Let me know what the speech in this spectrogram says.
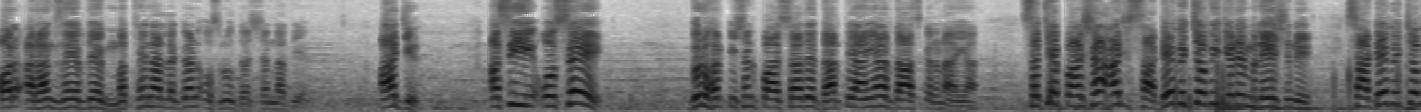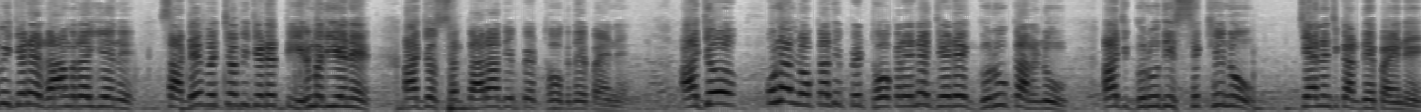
ਔਰ ਔਰੰਗਜ਼ੇਬ ਦੇ ਮੱਥੇ ਨਾਲ ਲੱਗਣ ਉਸ ਨੂੰ ਦਰਸ਼ਨ ਨਾ ਦੇਣ। ਅੱਜ ਅਸੀਂ ਉਸੇ ਗੁਰੂ ਹਰਕ੍ਰਿਸ਼ਨ ਪਾਤਸ਼ਾਹ ਦੇ ਦਰ ਤੇ ਆਏ ਆ ਅਰਦਾਸ ਕਰਨ ਆਏ ਆ ਸੱਚੇ ਪਾਤਸ਼ਾਹ, ਅੱਜ ਸਾਡੇ ਵਿੱਚੋਂ ਵੀ ਜਿਹੜੇ ਮਲੇਸ਼ ਨੇ, ਸਾਡੇ ਵਿੱਚੋਂ ਵੀ ਜਿਹੜੇ ਰਾਮ ਰਾਈਏ ਨੇ, ਸਾਡੇ ਵਿੱਚੋਂ ਵੀ ਜਿਹੜੇ ਧੀਰ ਮਲੀਏ ਨੇ, ਅੱਜ ਉਹ ਸਰਕਾਰਾਂ ਦੀ ਪਿੱਠ ਠੋਕਦੇ ਪਏ ਨੇ। ਅੱਜ ਉਹ ਉਹਨਾਂ ਲੋਕਾਂ ਦੀ ਪਿੱਠ ਠੋਕ ਰਹੇ ਨੇ ਜਿਹੜੇ ਗੁਰੂ ਘਰ ਨੂੰ, ਅੱਜ ਗੁਰੂ ਦੀ ਸਿੱਖੀ ਨੂੰ ਚੈਲੰਜ ਕਰਦੇ ਪਏ ਨੇ।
